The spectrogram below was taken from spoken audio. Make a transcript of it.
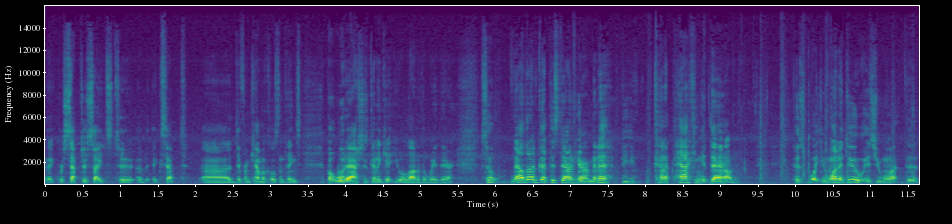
like receptor sites to uh, accept uh, different chemicals and things. But wood ash is going to get you a lot of the way there. So now that I've got this down here, I'm going to be kind of packing it down. Because what you want to do is you want the,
